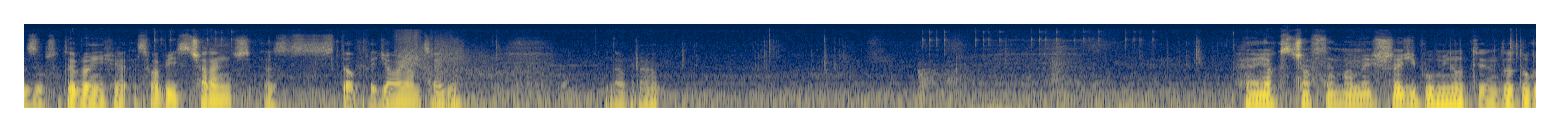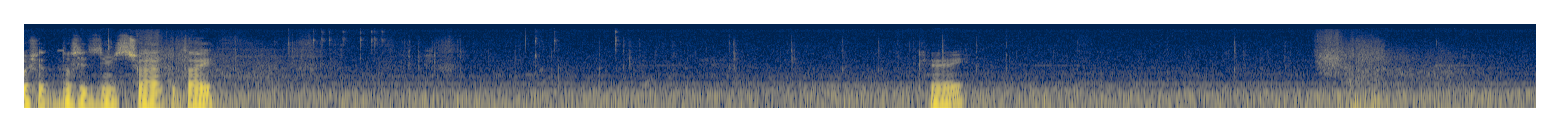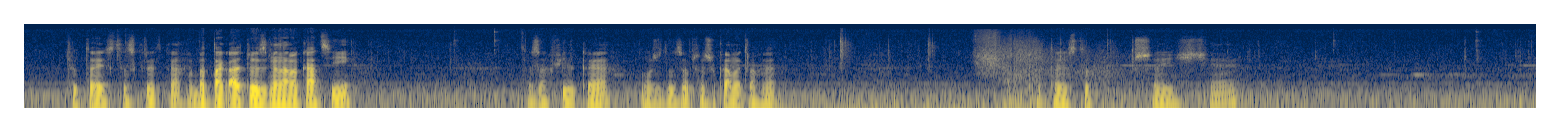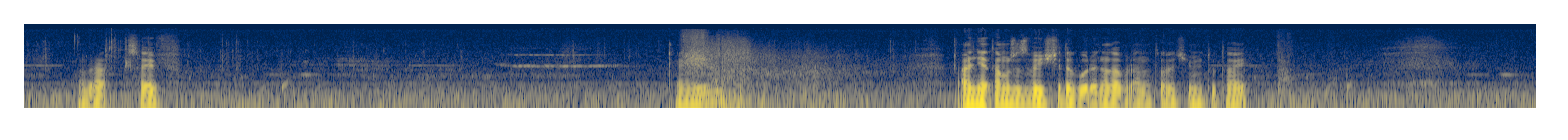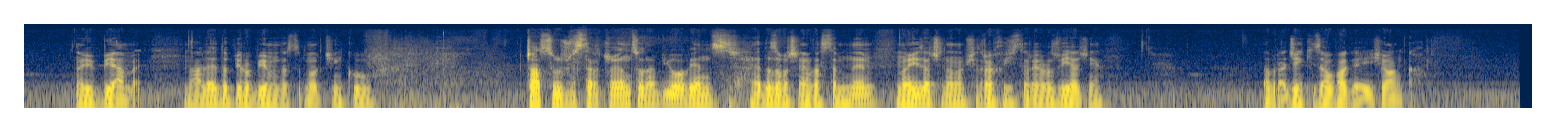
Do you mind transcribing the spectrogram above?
z zepsutej broni się słabiej strzela niż z dobrej, działającej? Dobra. E, Jak z czasem mamy 6,5 minuty. Do długo się dosyć z nimi strzelałem tutaj. Okej. Tutaj jest ta skrytka? Chyba tak, ale tu jest zmiana lokacji. To za chwilkę. Może tu przeszukamy trochę. Tutaj jest to przejście. Dobra, save. Okej. Ale nie, tam może jest wejście do góry. No dobra, no to lecimy tutaj. No i wbijamy. No ale dopiero wbijemy w następnym odcinku. Czasu już wystarczająco nabiło, więc do zobaczenia w następnym. No i zaczyna nam się trochę historia rozwijać, nie? Dobra, dzięki za uwagę i siemanko.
